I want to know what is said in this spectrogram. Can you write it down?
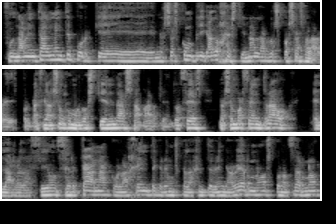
fundamentalmente porque nos es complicado gestionar las dos cosas a la vez, porque al final son como dos tiendas aparte. Entonces nos hemos centrado en la relación cercana con la gente, queremos que la gente venga a vernos, conocernos,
